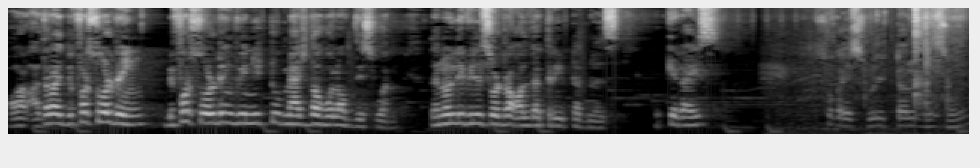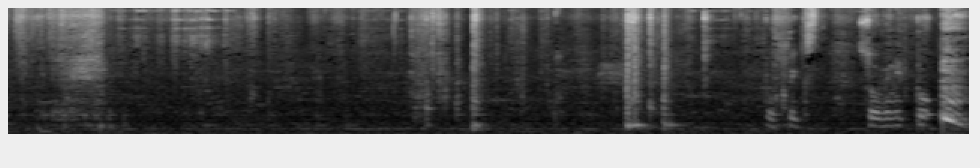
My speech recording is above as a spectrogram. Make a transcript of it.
Or otherwise before soldering before soldering we need to match the hole of this one. Then only we'll solder all the three terminals. Okay guys? So guys we'll turn this one to fix. So we need to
